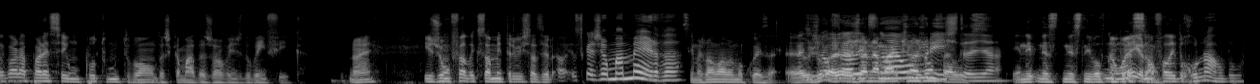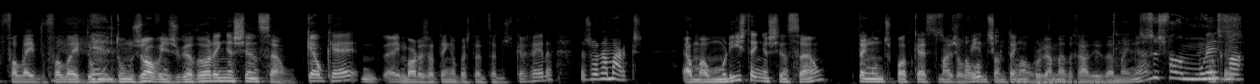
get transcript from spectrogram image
agora aparece aí um puto muito bom das camadas jovens do Benfica, não é? E o João Félix dá uma entrevista a dizer: "Oh, esse gajo é uma merda. Sim, mas vamos lá ver uma coisa. Mas a, o Jo- João a Félix Joana não é Marques não é João humorista, Félix. yeah. É ne- nesse, nesse nível de Não é? Eu não falei do Ronaldo, falei, do, falei de, um, de um jovem jogador em ascensão, que é o que é, embora já tenha bastantes anos de carreira, a Joana Marques. É uma humorista em ascensão, que tem um dos podcasts As mais ouvidos, que tem um programa de rádio da As manhã. pessoas falam muito Mas- mal.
